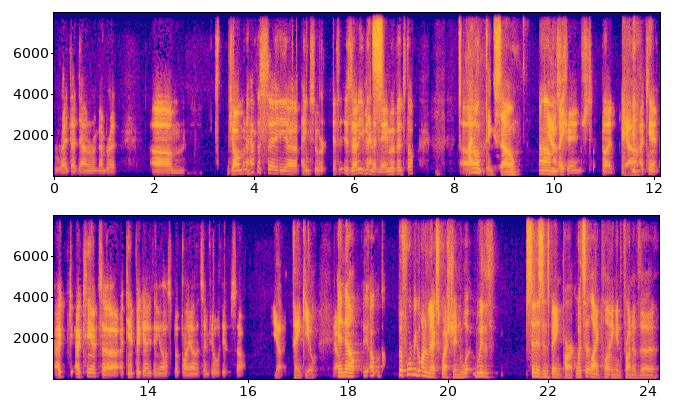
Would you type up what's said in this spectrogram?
write that down and remember it. Um, Joe, I'm gonna have to say uh, Payne Stewart. Is, is that even Yes. the name of it still? I Um, don't think so. Um, it's like- changed, but Yeah. I can't I, I can't uh, I can't pick anything else but playing on the same field with you. So Yep. Thank you. Yep. And now, oh, before we go on to the next question, what with Citizens Bank Park, what's it like playing in front of the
